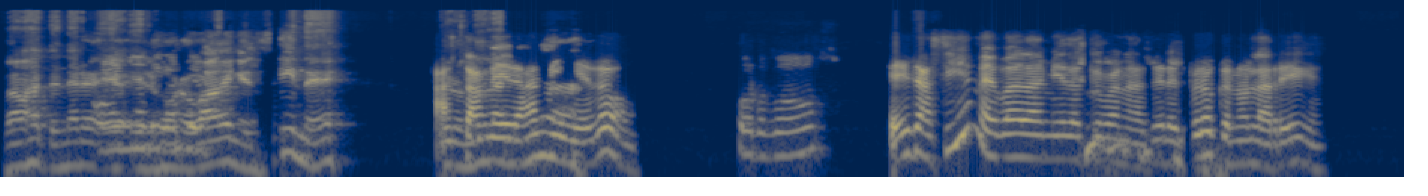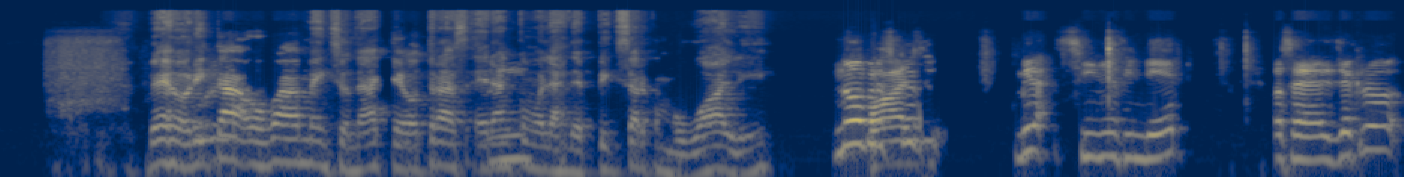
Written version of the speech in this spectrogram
vamos a tener el, Ay, el jorobado en el cine. Hasta no me da miedo. por dos. Es así, me va a dar miedo que van a hacer. Espero que no la rieguen. Ves, ahorita os va a mencionar que otras eran Mm. como las de Pixar, como Wally. No, pero es que, mira, sin ofender, o sea, yo creo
